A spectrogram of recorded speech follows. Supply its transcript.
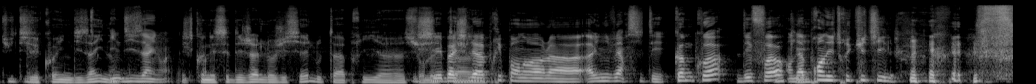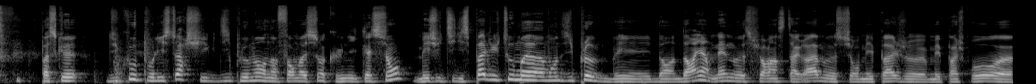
Tu utilisais quoi InDesign InDesign, ouais. Tu connaissais déjà le logiciel ou t'as appris euh, sur le bah, je l'ai appris pendant la, à l'université. Comme quoi, des fois, on apprend des trucs utiles. Parce que, du coup, pour l'histoire, je suis diplômé en information et communication, mais j'utilise pas du tout ma- mon diplôme, mais dans, dans rien, même sur Instagram, sur mes pages, euh, mes pages pro. euh,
